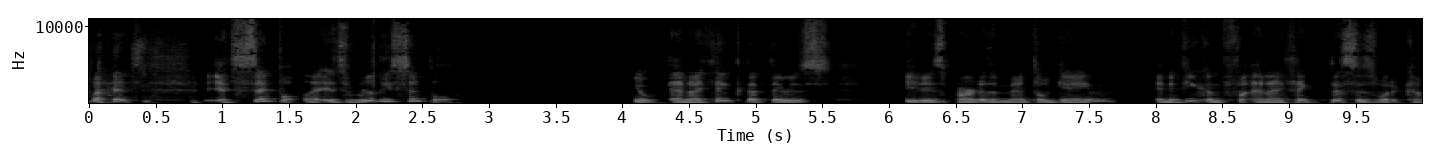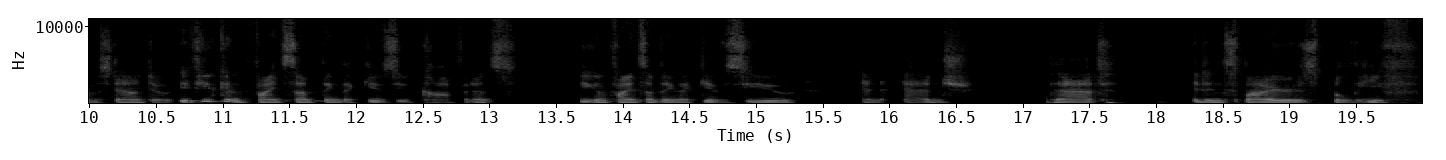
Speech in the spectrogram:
But it's it's simple. It's really simple. You know and i think that there's it is part of the mental game. And if you can and i think this is what it comes down to. If you can find something that gives you confidence you can find something that gives you an edge that it inspires belief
